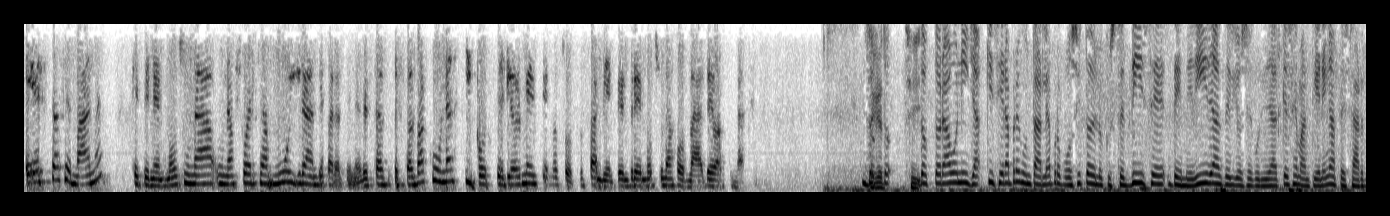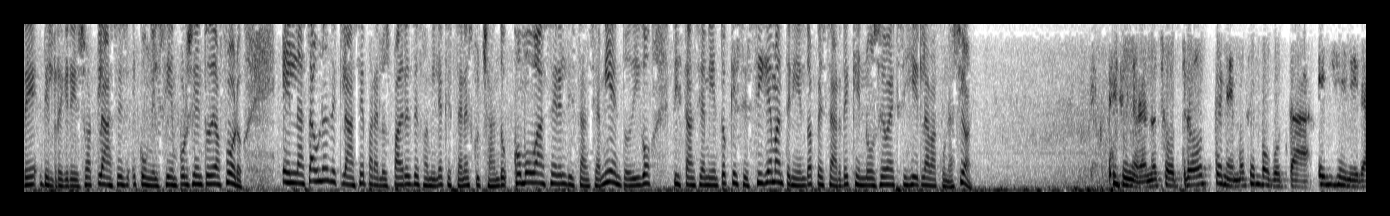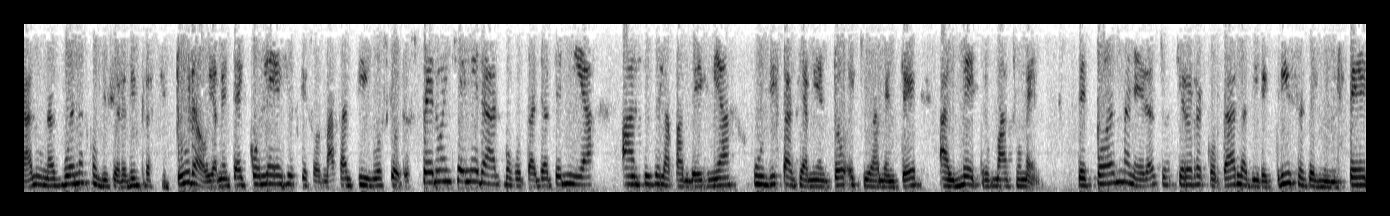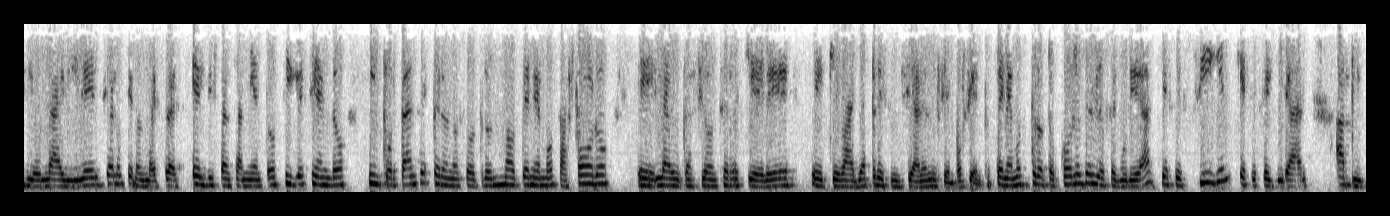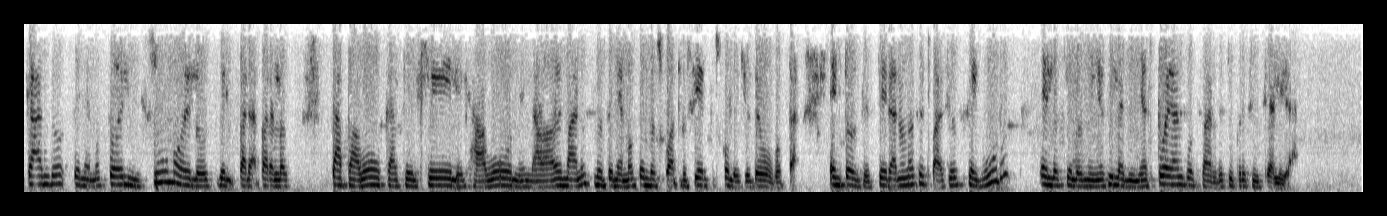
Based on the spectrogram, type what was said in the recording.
esta semana que tenemos una, una fuerza muy grande para tener estas, estas vacunas y posteriormente nosotros también tendremos una jornada de vacunación. Doctor- sí. Doctora Bonilla, quisiera preguntarle a propósito de lo que usted dice, de medidas de bioseguridad que se mantienen a pesar de, del regreso a clases con el 100% de aforo. En las aulas de clase, para los padres de familia que están escuchando, ¿cómo va a ser el distanciamiento? Digo, distanciamiento que se sigue manteniendo a pesar de que no se va a exigir la vacunación. Sí, señora, nosotros tenemos en Bogotá en general unas buenas condiciones de infraestructura. Obviamente hay colegios que son más antiguos que otros, pero en general Bogotá ya tenía antes de la pandemia un distanciamiento equivalente al metro, más o menos. De todas maneras, yo quiero recordar las directrices del ministerio, la evidencia lo que nos muestra es el distanciamiento sigue siendo importante, pero nosotros no tenemos aforo, eh, la educación se requiere eh, que vaya presencial en el 100%. Tenemos protocolos de bioseguridad que se siguen, que se seguirán aplicando. Tenemos todo el insumo de los para, para los tapabocas, el gel, el jabón, el lavado de manos, lo tenemos en los 400 colegios de Bogotá. Entonces, serán unos espacios seguros en los que los niños y las niñas puedan gozar de su presencialidad.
